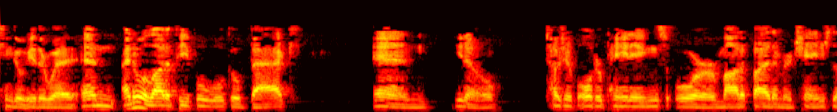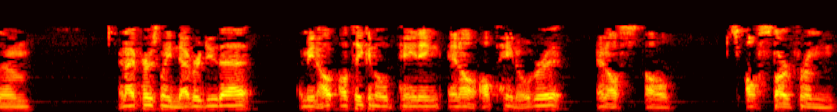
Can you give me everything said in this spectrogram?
can go either way. And I know a lot of people will go back and you know touch up older paintings or modify them or change them. And I personally never do that. I mean, I'll, I'll take an old painting and I'll, I'll paint over it and I'll, I'll, I'll start from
